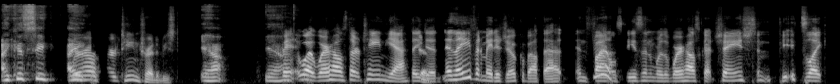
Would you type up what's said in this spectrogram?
I could see. I Warehouse 13 tried to be. yeah yeah. What Warehouse 13? Yeah, they Yeah. did, and they even made a joke about that in final season where the warehouse got changed, and Pete's like,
